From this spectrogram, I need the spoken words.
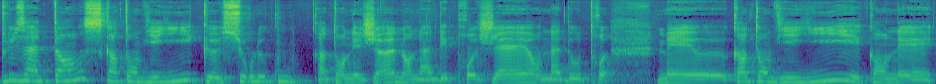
plus intense quand on vieillit que sur le coup. Quand on est jeune, on a des projets, on a d'autres. Mais euh, quand on vieillit et qu'on est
